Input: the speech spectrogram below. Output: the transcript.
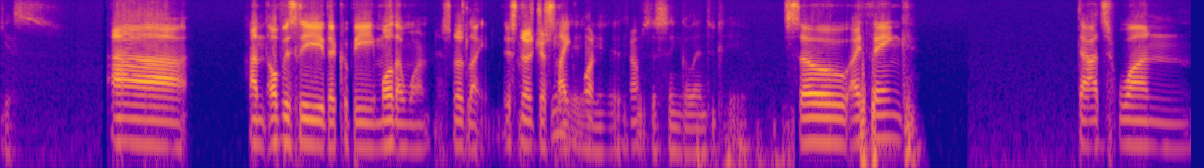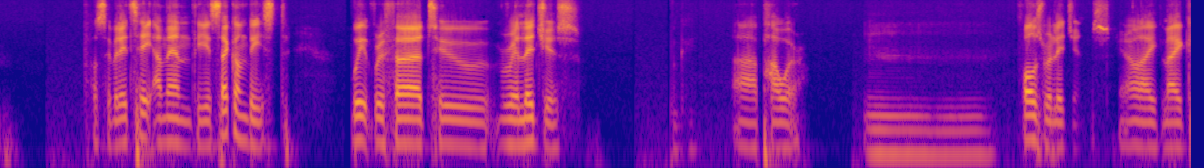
Yes. Uh, and obviously there could be more than one. It's not like it's not just Yeah, like yeah, one. yeah, know? It's a single entity. So I think that's one possibility. And then the second beast, we refer to religious Okay. uh, power, Mm, false religions. You know, like like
